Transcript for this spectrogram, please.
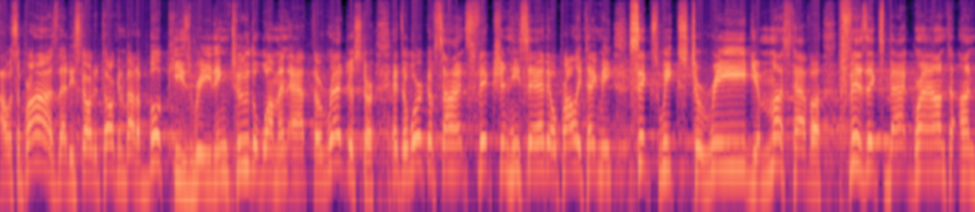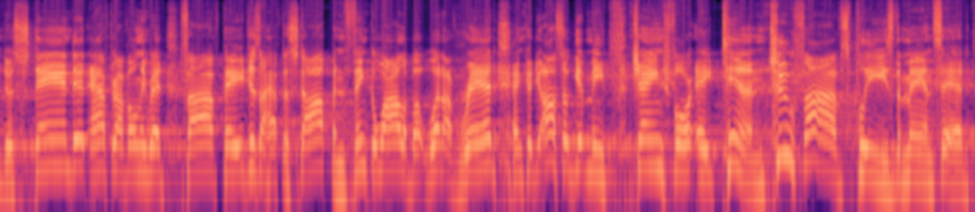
I was surprised that he started talking about a book he's reading to the woman at the register. It's a work of science fiction, he said. It'll probably take me six weeks to read. You must have a physics background to understand it. After I've only read five pages, I have to stop and think a while about what I've read. And could you also give me change for a 10? Two fives, please, the man said.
